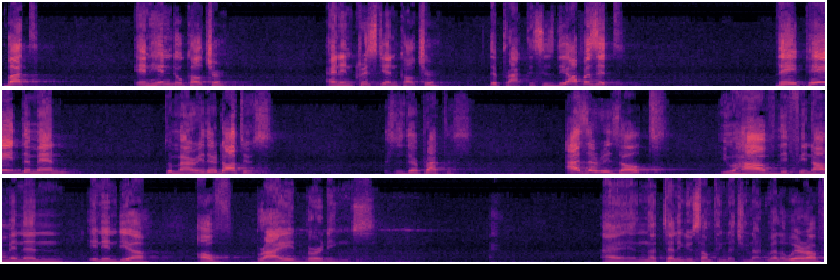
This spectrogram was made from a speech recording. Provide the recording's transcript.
But in Hindu culture, and in Christian culture, the practice is the opposite. They paid the men to marry their daughters. This is their practice. As a result, you have the phenomenon in India of bride burnings. I'm not telling you something that you're not well aware of.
